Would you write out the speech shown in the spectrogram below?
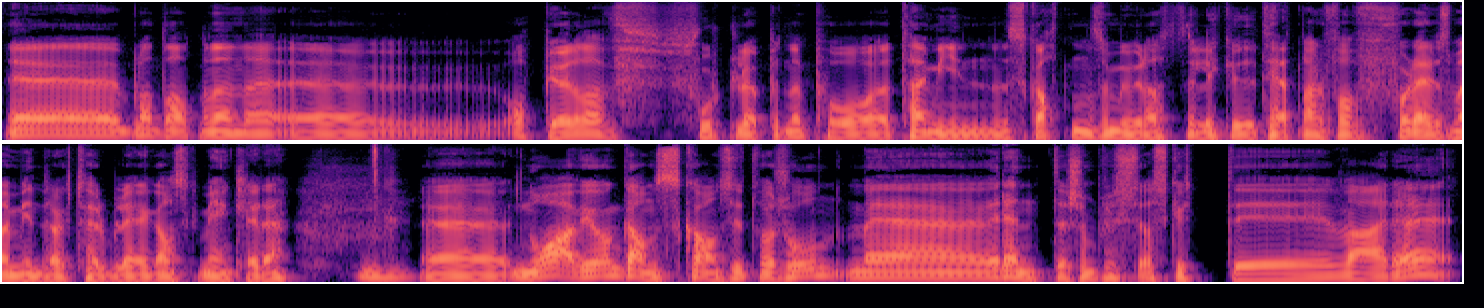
Blant annet med denne oppgjøret da fortløpende på terminskatten som gjorde at likviditeten, hvert fall for dere som er mindre aktør, ble ganske mye enklere. Mm. Uh, nå er vi jo en ganske annen situasjon med renter som plutselig har skutt i været,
